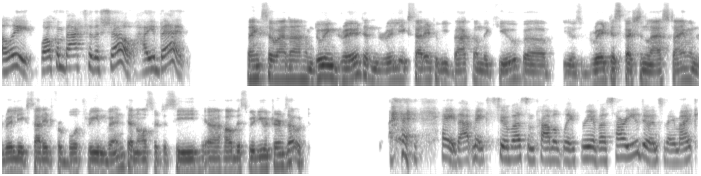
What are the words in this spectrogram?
Ali, welcome back to the show. How you been? Thanks, Savannah. I'm doing great and really excited to be back on theCUBE. Uh, it was a great discussion last time and really excited for both reInvent and also to see uh, how this video turns out. hey, that makes two of us and probably three of us. How are you doing today, Mike?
